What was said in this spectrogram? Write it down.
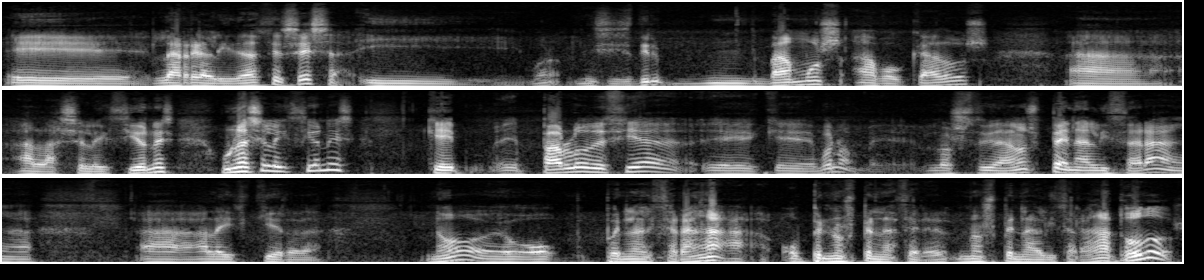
eh, la realidad es esa. Y vamos abocados a, las elecciones. Unas elecciones que eh, Pablo decía eh, que, bueno, los ciudadanos penalizarán a, la izquierda, ¿no? O penalizarán a, o nos penalizarán, nos penalizarán a todos,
